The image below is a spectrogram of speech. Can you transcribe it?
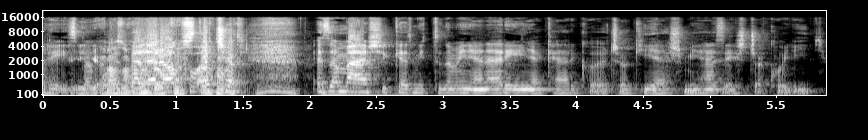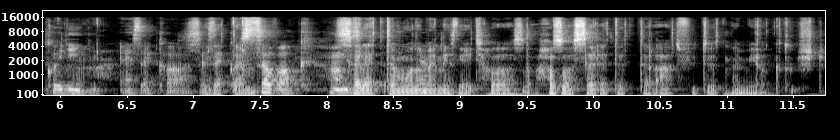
részbe Igen, volt belerakva, csak ez a másik, ez mit tudom, ilyen erények, erkölcsök, ilyesmihez, és csak hogy így, hogy így ezek a, ezek a szavak hangzottak. Szerettem volna megnézni egy haza, haza szeretettel átfűtött nemi aktust.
